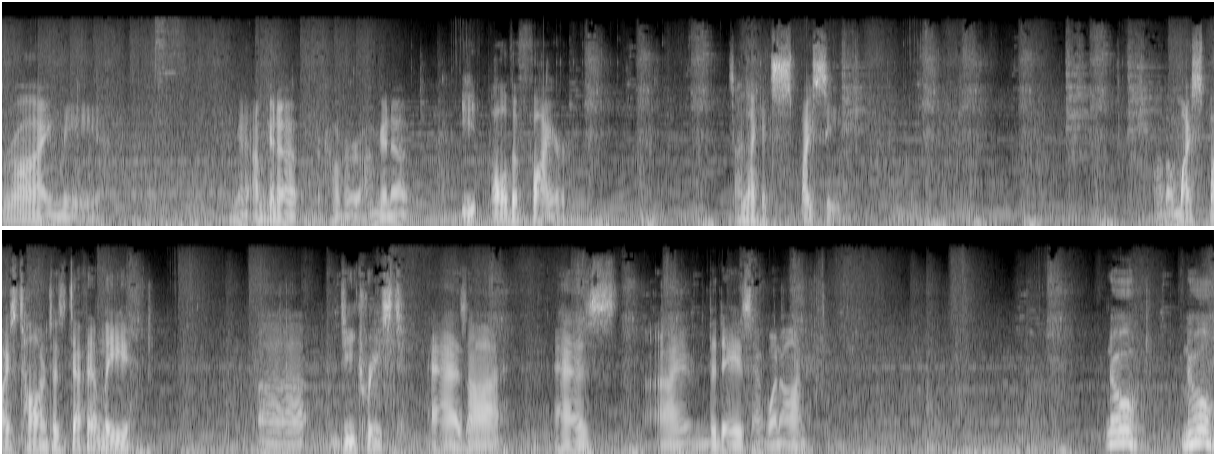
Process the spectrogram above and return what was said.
Try me. I'm gonna, I'm gonna recover. I'm gonna eat all the fire. I like it spicy. Although my spice tolerance has definitely uh, decreased as uh, as I've the days have went on. No, no,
